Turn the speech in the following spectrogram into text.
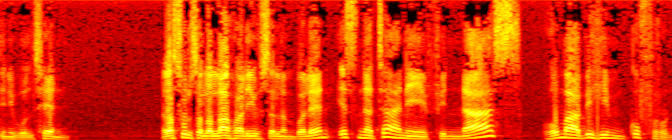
তিনি বলছেন, রাসুল সাল্লাহ আলী হুসাল্লাম বলেন ফিন্নাস হোমা বিহিম কুফরুন।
